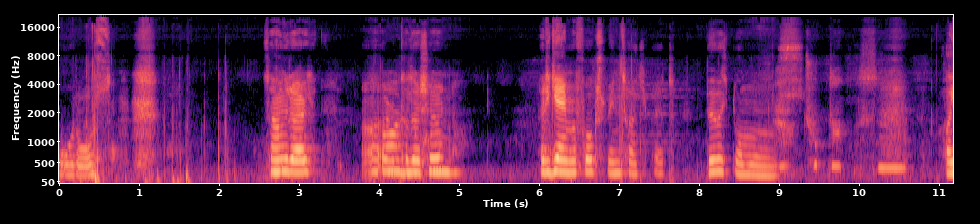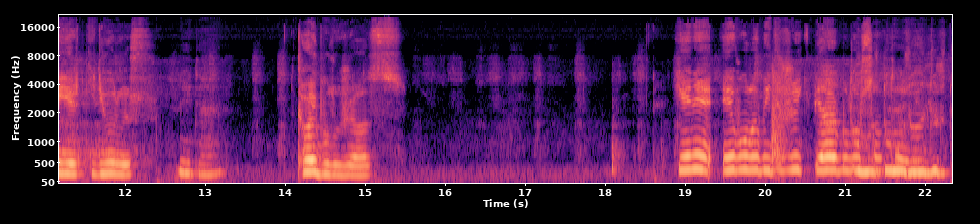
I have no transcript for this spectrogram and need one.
Horoz. Sanırım ar- arkadaşlar. Hadi Gamer Fox beni takip et. Bebek domuz. Çok tatlısın. Hayır gidiyoruz. Neden? Köy bulacağız. Yeni ev olabilecek bir yer bulursak Domuz domuz öldürdü.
